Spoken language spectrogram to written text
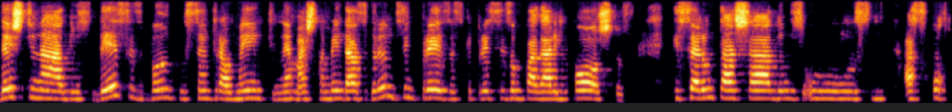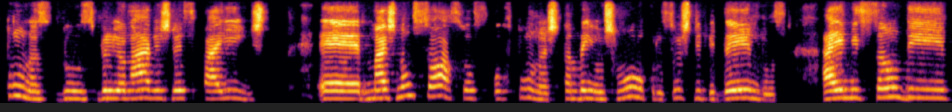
destinados desses bancos centralmente, né, mas também das grandes empresas que precisam pagar impostos, que serão taxados os, as fortunas dos bilionários desse país, é, mas não só as suas fortunas, também os lucros, os dividendos, a emissão de,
